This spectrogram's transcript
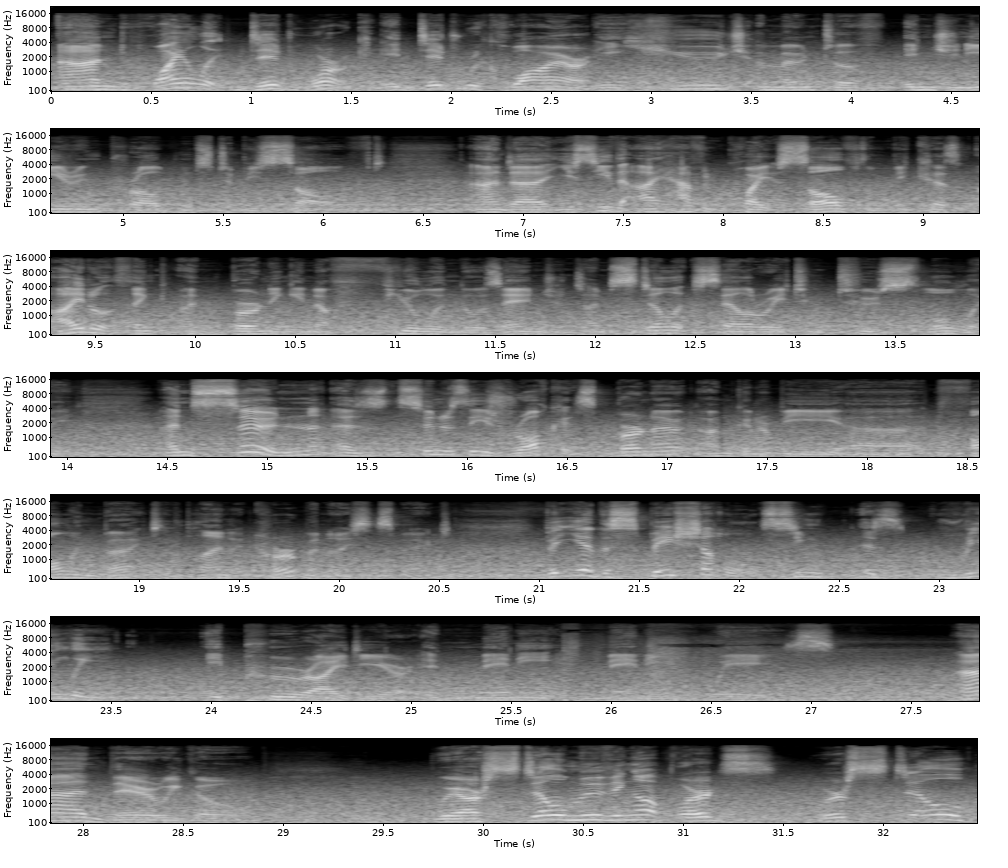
And while it did work, it did require a huge amount of engineering problems to be solved. And uh, you see that I haven't quite solved them because I don't think I'm burning enough fuel in those engines. I'm still accelerating too slowly. And soon, as soon as these rockets burn out, I'm going to be uh, falling back to the planet Kerbin, I suspect. But yeah, the space shuttle seem is really a poor idea in many, many ways. And there we go. We are still moving upwards. We're still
